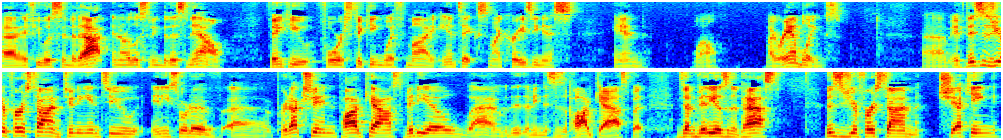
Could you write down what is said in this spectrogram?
uh, if you listen to that and are listening to this now, thank you for sticking with my antics, my craziness, and, well, my ramblings. Um, if this is your first time tuning into any sort of uh, production, podcast, video, uh, I mean, this is a podcast, but I've done videos in the past. This is your first time checking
